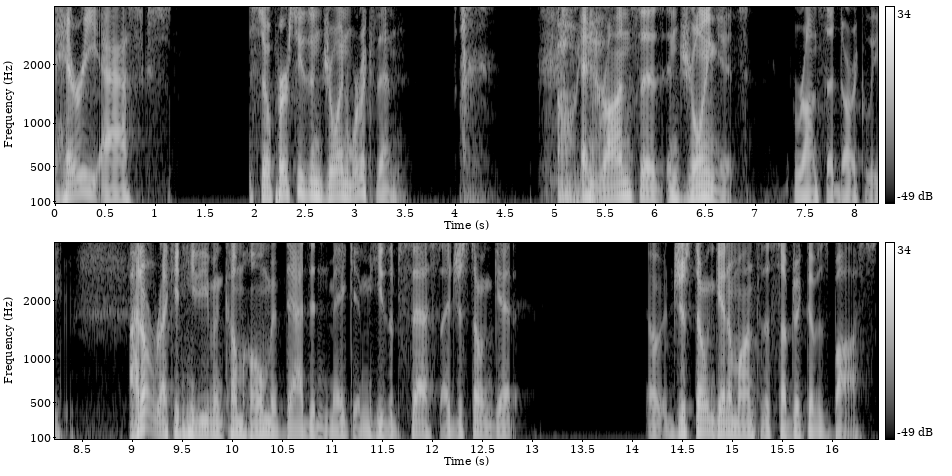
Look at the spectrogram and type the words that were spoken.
Harry asks, "So Percy's enjoying work then?" Oh And. Ron says, "Enjoying it." Ron said darkly. I don't reckon he'd even come home if Dad didn't make him. He's obsessed. I just don't get. Oh, just don't get him onto the subject of his boss.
